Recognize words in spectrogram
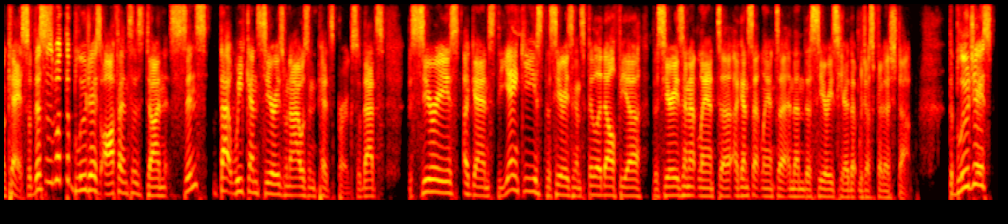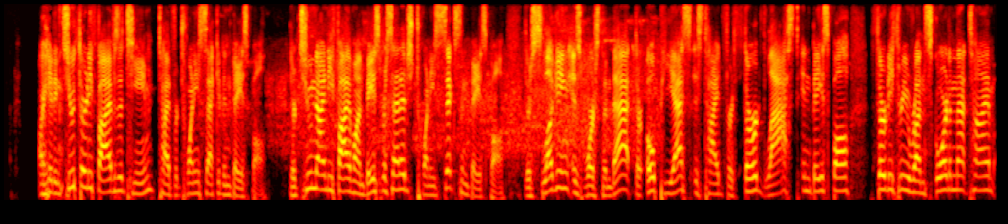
Okay, so this is what the Blue Jays offense has done since that weekend series when I was in Pittsburgh. So that's the series against the Yankees, the series against Philadelphia, the series in Atlanta against Atlanta, and then the series here that we just finished up. The Blue Jays are hitting 235 as a team, tied for 22nd in baseball. They're 295 on base percentage, 26 in baseball. Their slugging is worse than that. Their OPS is tied for third last in baseball, 33 runs scored in that time,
